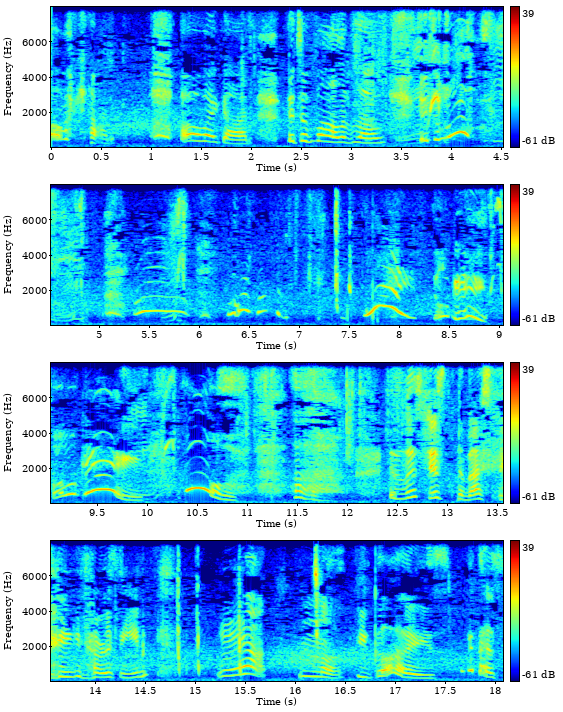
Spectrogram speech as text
Oh my god. Oh my god. It's a ball of love. It's a ball. Oh, oh my Okay. Okay. Oh. Is this just the best thing you've ever seen? Yeah. You guys, look at this.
